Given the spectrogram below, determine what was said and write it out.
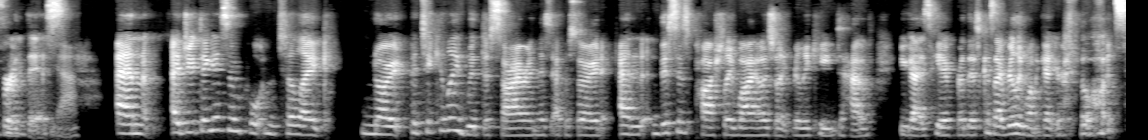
for Mhm. this. Yeah. And I do think it's important to like note, particularly with the sire in this episode. And this is partially why I was like really keen to have you guys here for this, because I really want to get your thoughts.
